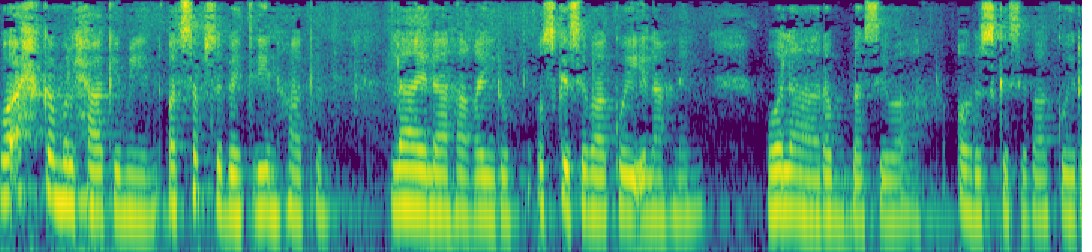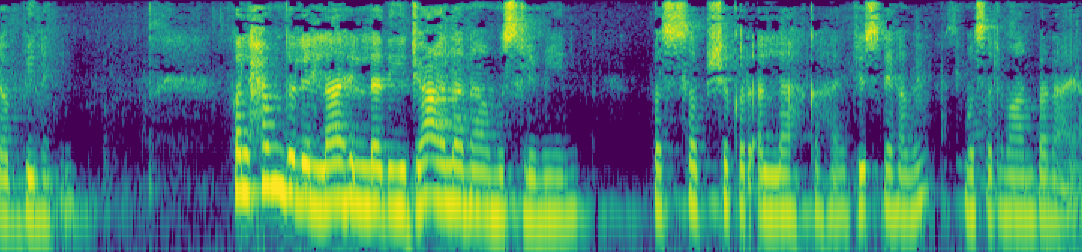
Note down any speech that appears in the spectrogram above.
وہ احکم الحاکمین۔ اور سب سے بہترین حاکم۔ لا الہ غیر اس کے سوا کوئی الہ نہیں۔ ولا رب سوا، اور اس کے سوا کوئی رب بھی نہیں۔ فالحمد للہ الذي جعلنا مسلمین، بس سب شکر اللہ کا ہے جس نے ہمیں مسلمان بنایا۔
